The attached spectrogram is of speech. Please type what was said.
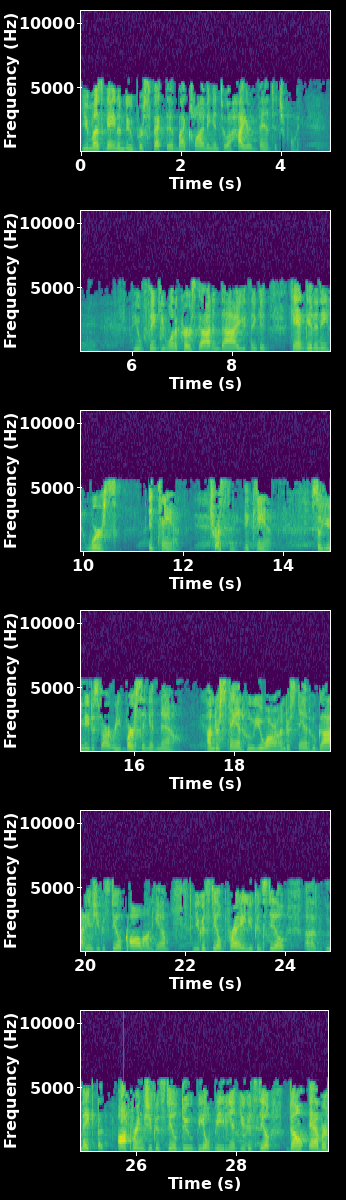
You must gain a new perspective by climbing into a higher vantage point. If you think you want to curse God and die, you think it can't get any worse, it can. Trust me, it can. So you need to start reversing it now. Understand who you are. Understand who God is. You can still call on Him. You can still pray. You can still uh, make uh, offerings. You can still do be obedient. You can still don't ever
